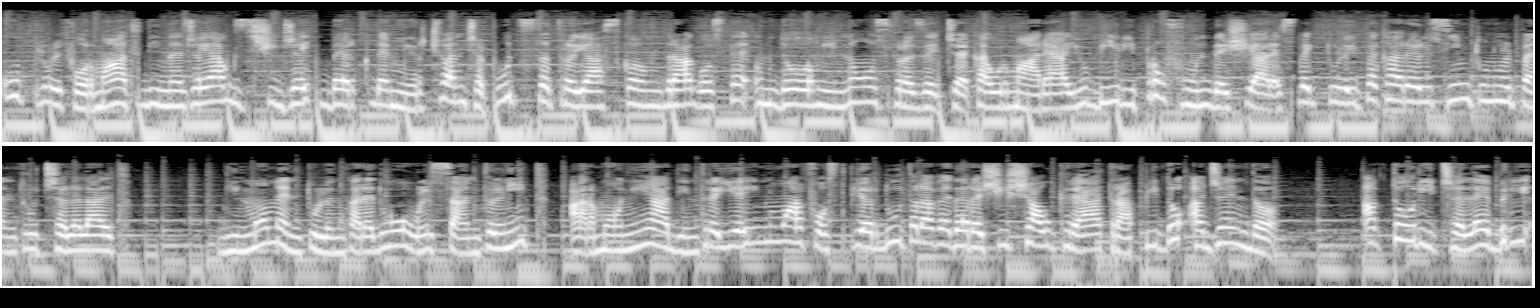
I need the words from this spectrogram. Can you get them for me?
Cuplul format din Ajax și Jake Berk de Mircea a început să trăiască în dragoste în 2019 ca urmare a iubirii profunde și a respectului pe care îl simt unul pentru celălalt. Din momentul în care duoul s-a întâlnit, armonia dintre ei nu a fost pierdută la vedere și și-au creat rapid o agendă actorii celebri,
